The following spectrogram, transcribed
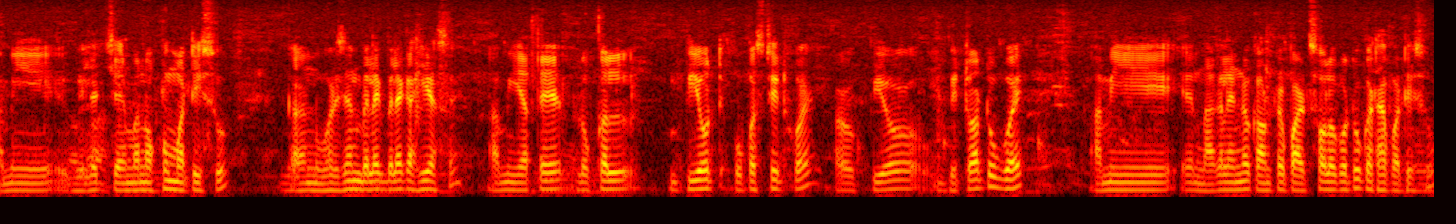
আমি ভিলেজ চেয়াৰমেনকো মাতিছোঁ। কাৰণ ভাৰ্জন বেলেগ বেলেগ আহি আছে। আমি ইয়াতে লোকেল পিঅ'ত উপস্থিত হয় আৰু পিঅ'ৰ ভিতৰতো গৈ আমি নাগালেণ্ডৰ কাউণ্টাৰ পাৰ্টছৰ লগতো কথা পাতিছোঁ।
